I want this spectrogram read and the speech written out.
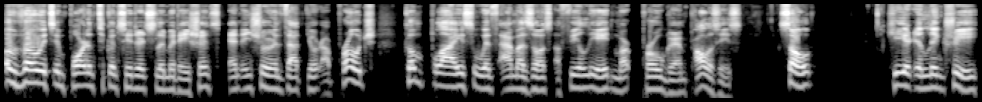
although it's important to consider its limitations and ensure that your approach complies with Amazon's affiliate program policies. So, here in Linktree,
